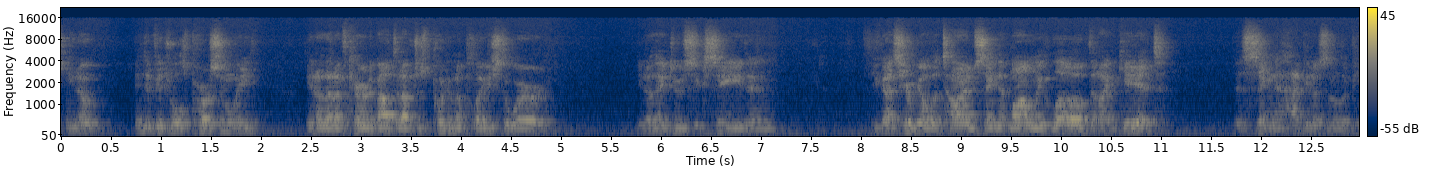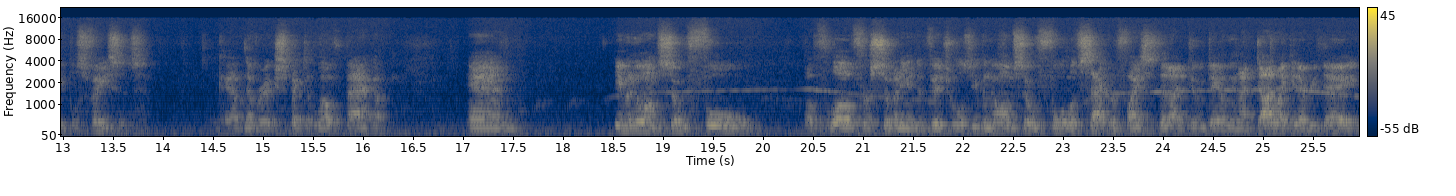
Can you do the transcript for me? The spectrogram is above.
you know, individuals personally, you know, that I've cared about, that I've just put in a place to where, you know, they do succeed. And you guys hear me all the time saying that my only love that I get is seeing the happiness in other people's faces. Okay, I've never expected love back. And even though I'm so full of love for so many individuals, even though I'm so full of sacrifices that I do daily, and I die like it every day,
